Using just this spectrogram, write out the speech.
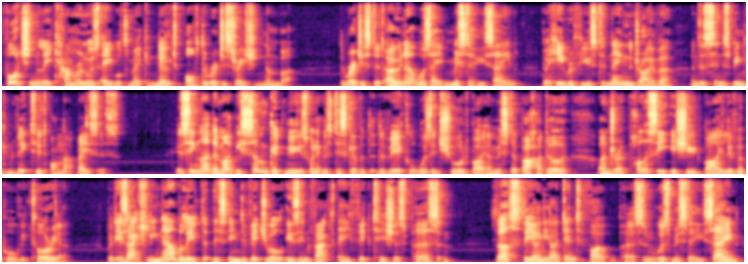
fortunately, Cameron was able to make a note of the registration number. The registered owner was a Mr. Hussein, but he refused to name the driver and has since been convicted on that basis. It seemed like there might be some good news when it was discovered that the vehicle was insured by a Mr. Bahadur under a policy issued by Liverpool Victoria, but it is actually now believed that this individual is in fact a fictitious person. Thus, the only identifiable person was Mr. Hussein,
